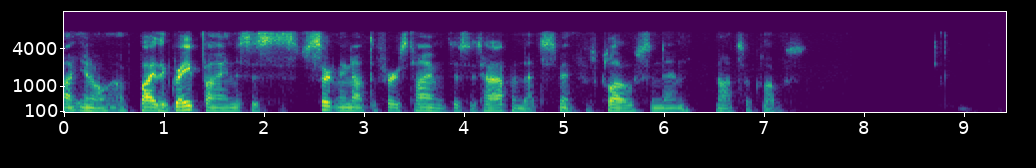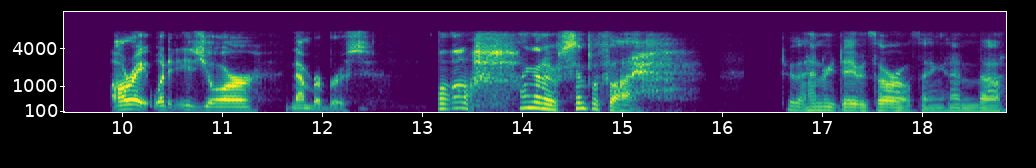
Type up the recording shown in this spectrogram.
Uh, you know, by the grapevine, this is certainly not the first time that this has happened. That Smith was close and then not so close. All right, what is your number, Bruce? Well, I'm going to simplify to the Henry David Thoreau thing, and uh,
